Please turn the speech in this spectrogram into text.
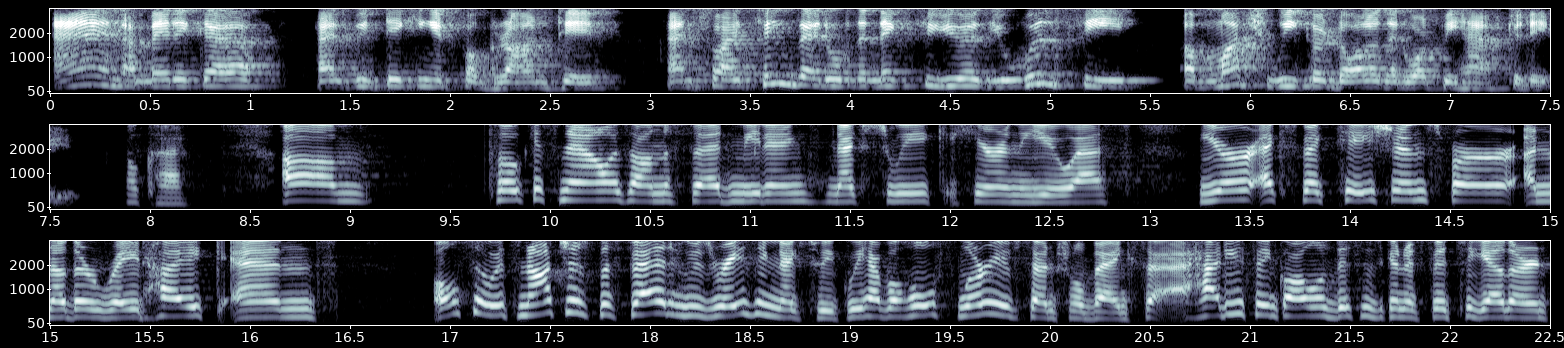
and America has been taking it for granted. And so I think that over the next few years, you will see a much weaker dollar than what we have today. Okay. Um, focus now is on the Fed meeting next week here in the U.S. Your expectations for another rate hike and also, it's not just the Fed who's raising next week. We have a whole flurry of central banks. Uh, how do you think all of this is going to fit together and,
